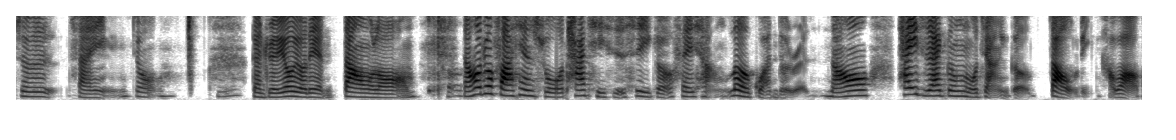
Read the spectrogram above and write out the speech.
就是三营就。感觉又有点到咯，然后就发现说他其实是一个非常乐观的人，然后他一直在跟我讲一个道理，好不好？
